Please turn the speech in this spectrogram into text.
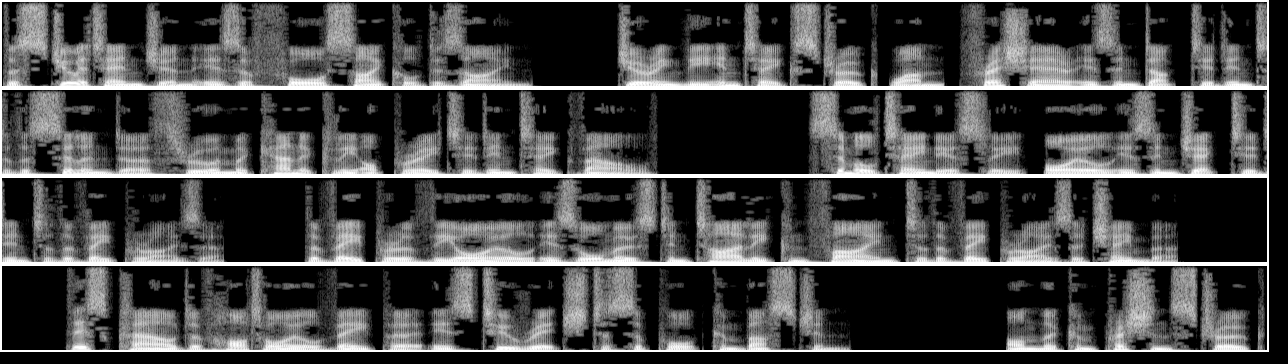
The Stewart engine is a four-cycle design. During the intake stroke 1, fresh air is inducted into the cylinder through a mechanically operated intake valve. Simultaneously, oil is injected into the vaporizer. The vapor of the oil is almost entirely confined to the vaporizer chamber. This cloud of hot oil vapor is too rich to support combustion. On the compression stroke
